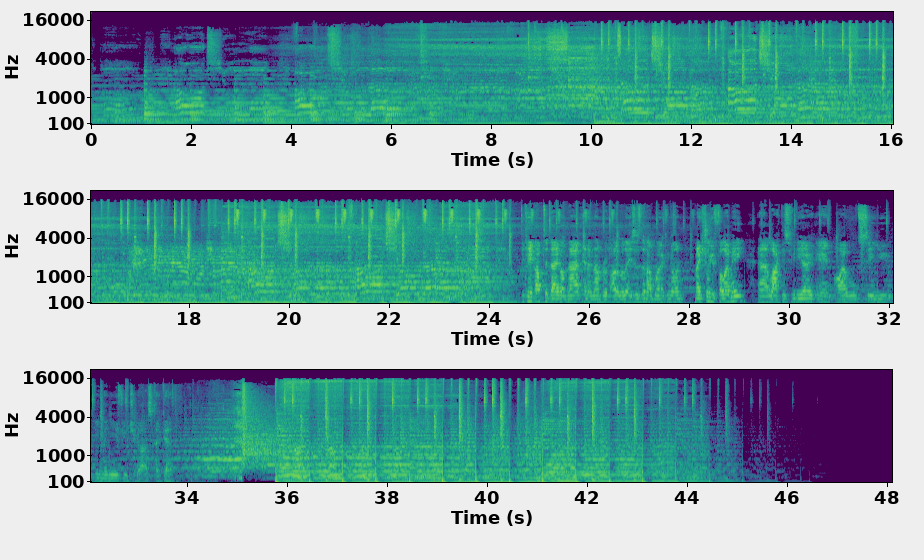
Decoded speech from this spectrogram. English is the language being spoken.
To keep up to date on that and a number of other releases that I'm working on, make sure you follow me, uh, like this video, and I will see you in the near future, guys. Take care.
